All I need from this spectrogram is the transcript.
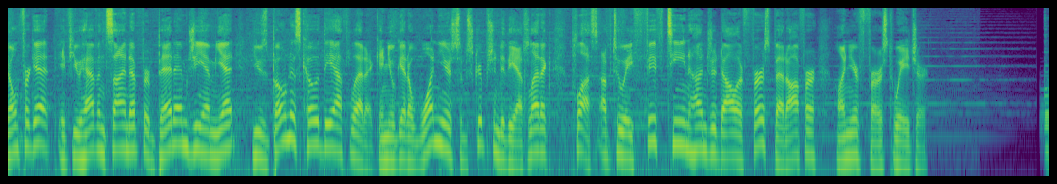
Don't forget, if you haven't signed up for BetMGM yet, use bonus code The Athletic, and you'll get a one-year subscription to The Athletic, plus up to a fifteen hundred dollar first bet offer on your first wager. A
